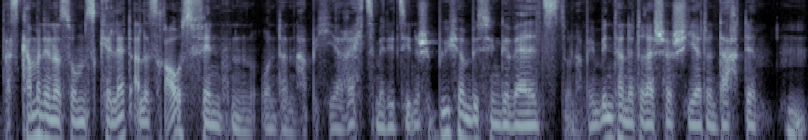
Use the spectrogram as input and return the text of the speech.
was kann man denn aus so einem Skelett alles rausfinden? Und dann habe ich hier rechtsmedizinische Bücher ein bisschen gewälzt und habe im Internet recherchiert und dachte, hm,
